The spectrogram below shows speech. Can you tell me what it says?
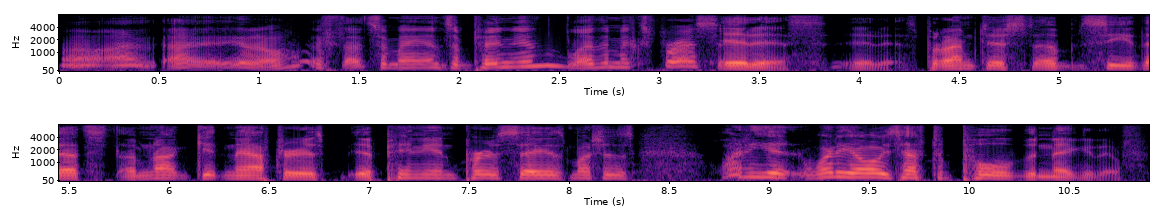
Well, I, I, you know, if that's a man's opinion, let him express it. It is. It is. But I'm just uh, see that's I'm not getting after his opinion per se as much as why do you why do you always have to pull the negative?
